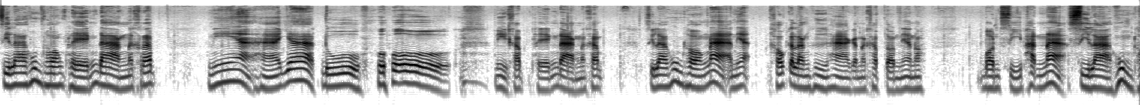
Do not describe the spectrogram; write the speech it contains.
ศิลาหุ้มทองแผลงด่างนะครับ เนี่ย หายากดูโอ้โหนี่ครับแผลงด่างนะครับ ศิลาหุ้มทองหน้าอันเนี้ยเขากำลังฮือฮากันนะครับ ตอนเนี้ยเนาะบอลสีพันหน้าศิลาหุ้มท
